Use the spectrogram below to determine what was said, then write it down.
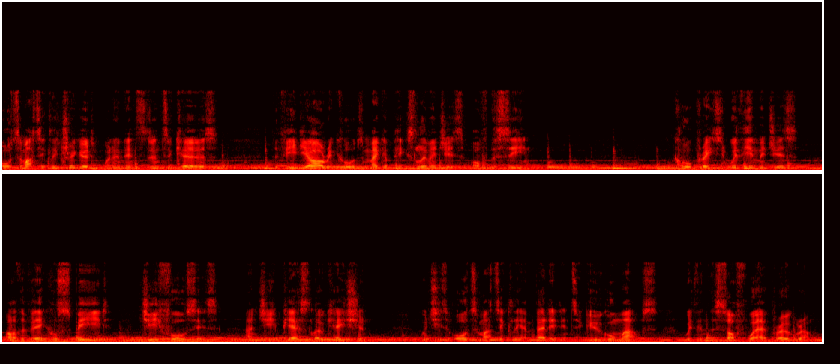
Automatically triggered when an incident occurs, the VDR records megapixel images of the scene. Incorporated with the images are the vehicle speed, G-forces and GPS location, which is automatically embedded into Google Maps within the software program.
